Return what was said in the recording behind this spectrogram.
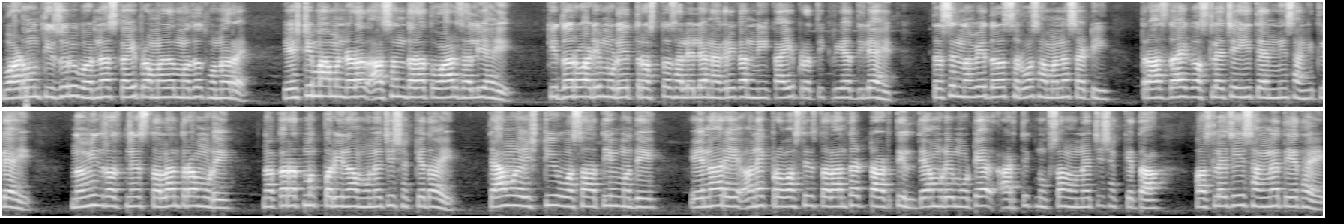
वाढवून तिजोरी भरण्यास काही प्रमाणात मदत होणार आहे. एस टी महामंडळात आसन दरात वाढ झाली आहे की दरवाढीमुळे त्रस्त झालेल्या नागरिकांनी काही प्रतिक्रिया दिल्या आहेत. तसे नवे दर सर्वसामान्यांसाठी त्रासदायक असल्याचेही त्यांनी सांगितले आहे. नवीन रचनेत स्थलांतरामुळे नकारात्मक परिणाम होण्याची शक्यता आहे. त्यामुळे एस टी वसाहतीमध्ये येणारे अनेक प्रवासी स्थलांतर टाळतील. त्यामुळे मोठे आर्थिक नुकसान होण्याची शक्यता असल्याचेही सांगण्यात येत आहे.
